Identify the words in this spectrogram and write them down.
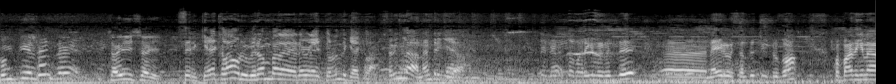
கும்கியில் இருந்து செய் செய் சரி கேட்கலாம் ஒரு விளம்பர இடைவேளை தொடர்ந்து கேட்கலாம். சரிங்களா? நன்றிங்க நிறுத்த வரையிலிருந்து நேர்களை சந்திச்சுட்டு இருக்கோம். இப்போ பார்த்தீங்கன்னா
